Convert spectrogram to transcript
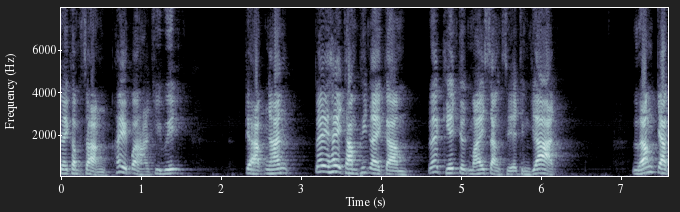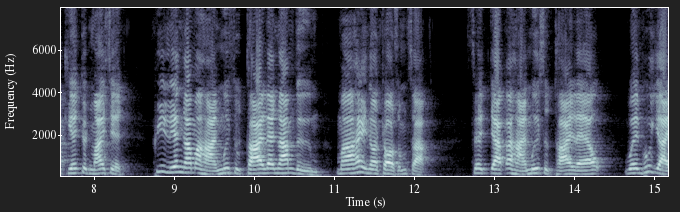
ในคำสั่งให้ประหารชีวิต จากนั้นได้ให้ทำพินัยกรรม และเขียนจดหมายสั่งเสียถึงญาติ หลังจากเขียนจดหมายเสร็จ พี่เลี้ยงนำอาหารมื้อสุดท้ายและน้ำดื่ม มาให้นชสมศักดิ์เสร็จจากอาหารมื้อสุดท้ายแล้ว เวรผู้ใหญ่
